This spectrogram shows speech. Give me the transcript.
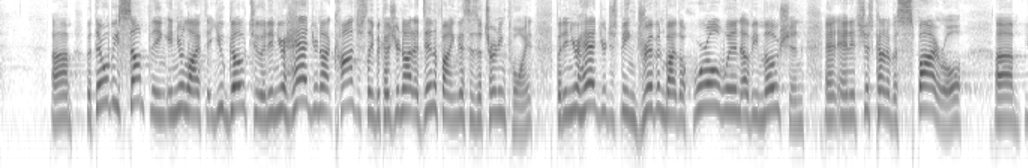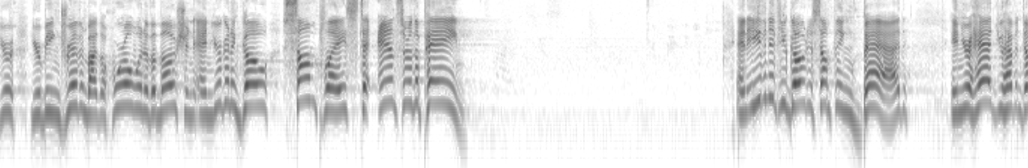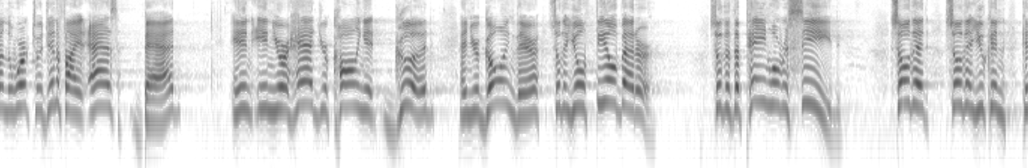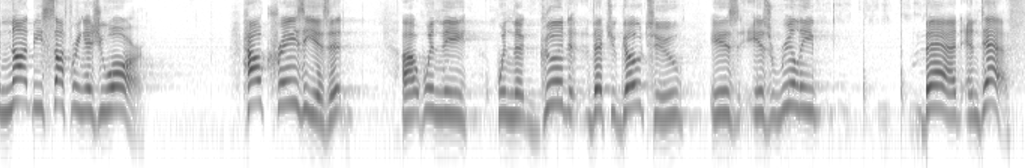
Um, but there will be something in your life that you go to, and in your head, you're not consciously because you're not identifying this as a turning point, but in your head, you're just being driven by the whirlwind of emotion, and, and it's just kind of a spiral. Um, you're, you're being driven by the whirlwind of emotion, and you're going to go someplace to answer the pain. And even if you go to something bad, in your head, you haven't done the work to identify it as bad in, in your head, you're calling it good, and you're going there so that you'll feel better, so that the pain will recede, so that, so that you can, cannot be suffering as you are. How crazy is it uh, when, the, when the good that you go to is, is really bad and death?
